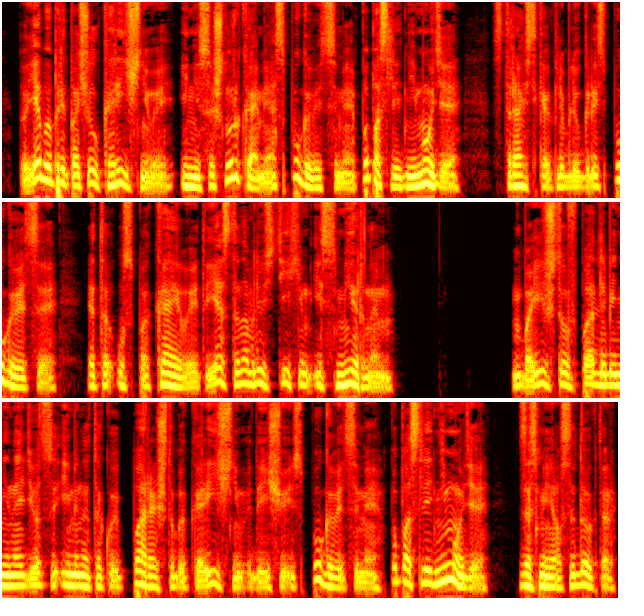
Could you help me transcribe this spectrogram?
— «то я бы предпочел коричневые, и не со шнурками, а с пуговицами, по последней моде. Страсть, как люблю грызть пуговицы, это успокаивает, и я становлюсь тихим и смирным. Боюсь, что в Падлебе не найдется именно такой пары, чтобы коричневый, да еще и с пуговицами, по последней моде, — засмеялся доктор.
